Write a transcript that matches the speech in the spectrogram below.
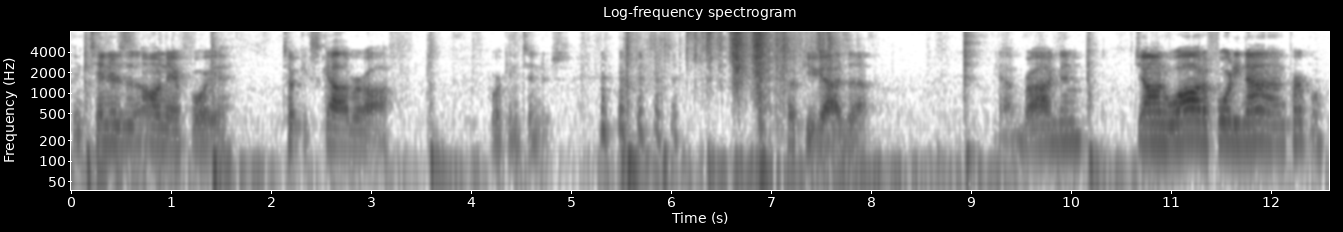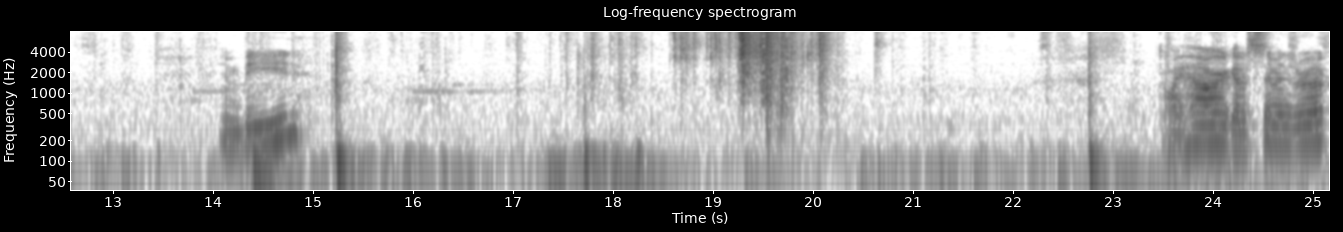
Contenders is on there for you. Took Excalibur off for contenders. Hook you guys up. Got Brogdon. John Wall to 49, purple. Embiid. Dwight Howard, got a Simmons rook.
